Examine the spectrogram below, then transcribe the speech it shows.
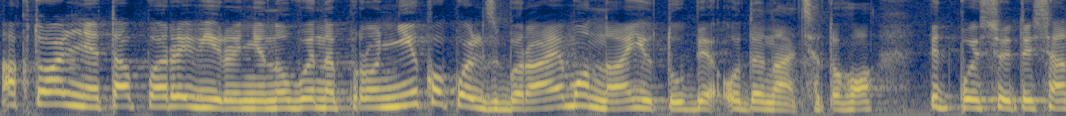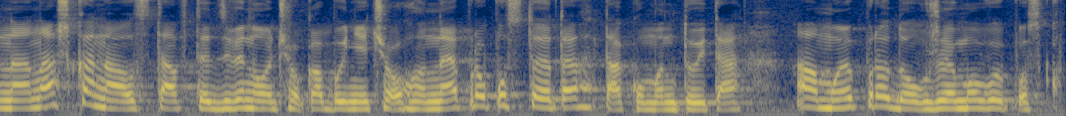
Актуальні та перевірені новини про Нікополь збираємо на Ютубі 11-го. Підписуйтеся на наш канал, ставте дзвіночок, аби нічого не пропустити, та коментуйте. А ми продовжуємо випуск.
